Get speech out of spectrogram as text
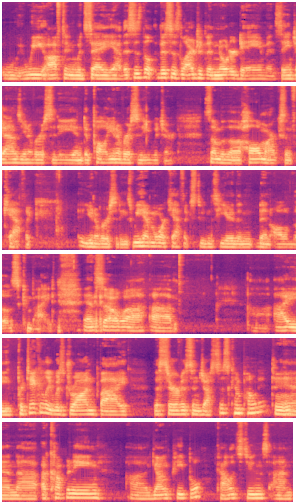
we often would say, yeah, this is the this is larger than Notre Dame and St. John's University and DePaul University, which are some of the hallmarks of Catholic universities. We have more Catholic students here than than all of those combined, and so uh, um, uh, I particularly was drawn by the service and justice component mm-hmm. and uh, accompanying uh, young people, college students, on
